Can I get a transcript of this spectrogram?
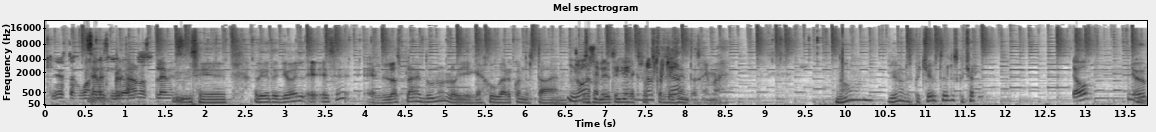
¿Quién está se jugando les despertaron los plebes. Sí, fíjate, yo el, e, ese, el Lost Planet 1 lo llegué a jugar cuando estaba en. No, o sea, cuando yo tenía el ¿no Xbox lo escucharon? 360, esa imagen. No, yo no lo escuché, ¿ustedes lo escucharon? Yo, Yo-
